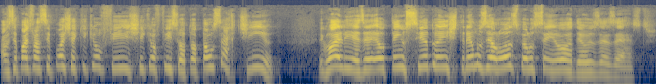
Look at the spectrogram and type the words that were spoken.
Aí você pode falar assim, poxa, o que, que eu fiz? O que, que eu fiz? Eu estou tão certinho. Igual Elias, eu tenho sido em extremo zeloso pelo Senhor, Deus dos exércitos.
